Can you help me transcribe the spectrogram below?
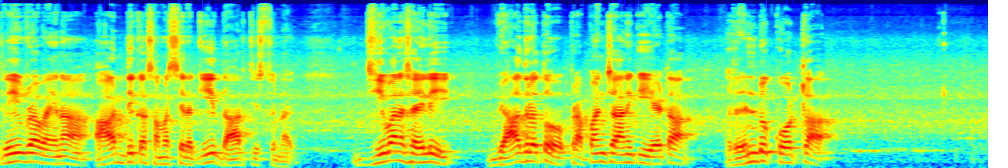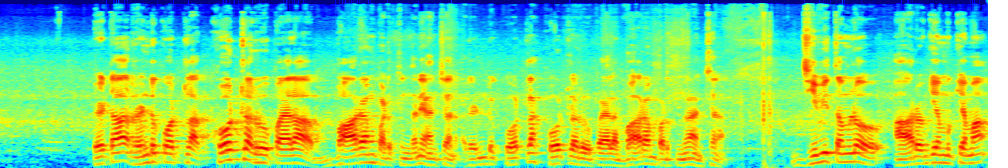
తీవ్రమైన ఆర్థిక సమస్యలకి దారితీస్తున్నాయి. జీవనశైలి వ్యాధులతో ప్రపంచానికి ఏటా రెండు కోట్ల ఏటా రెండు కోట్ల కోట్ల రూపాయల భారం పడుతుందని అంచనా. రెండు కోట్ల కోట్ల రూపాయల భారం పడుతుందని అంచనా. జీవితంలో ఆరోగ్యం ముఖ్యమా?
